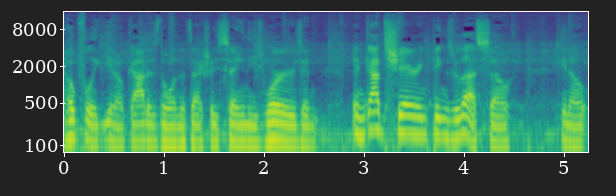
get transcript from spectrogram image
hopefully, you know, God is the one that's actually saying these words and, and God's sharing things with us. So, you know,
